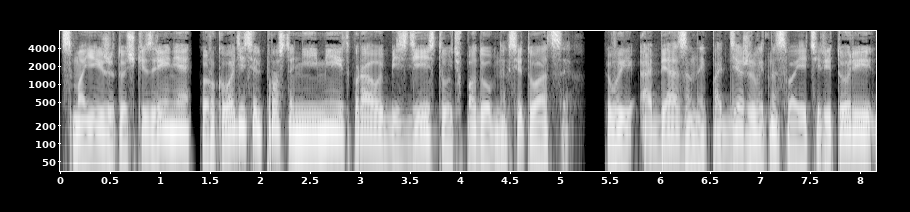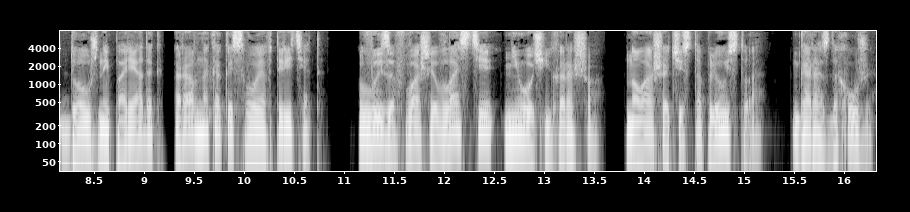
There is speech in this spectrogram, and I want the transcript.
С моей же точки зрения, руководитель просто не имеет права бездействовать в подобных ситуациях. Вы обязаны поддерживать на своей территории должный порядок, равно как и свой авторитет. Вызов вашей власти не очень хорошо, но ваше чистоплюйство гораздо хуже.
